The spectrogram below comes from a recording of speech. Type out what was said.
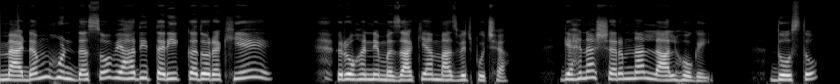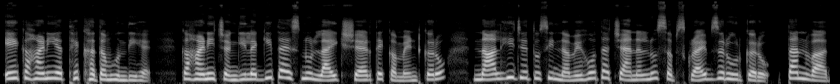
ਮੈਡਮ, ਹੁਣ ਦੱਸੋ ਵਿਆਹ ਦੀ ਤਰੀਕ ਕਦੋਂ ਰੱਖੀਏ? ਰੋਹਨ ਨੇ ਮਜ਼ਾਕੀਆ ਮਾਜ਼ ਵਿੱਚ ਪੁੱਛਿਆ। ਗਹਿਣਾ ਸ਼ਰਮ ਨਾਲ ਲਾਲ ਹੋ ਗਈ। ਦੋਸਤੋ, ਇਹ ਕਹਾਣੀ ਇੱਥੇ ਖਤਮ ਹੁੰਦੀ ਹੈ। ਕਹਾਣੀ ਚੰਗੀ ਲੱਗੀ ਤਾਂ ਇਸ ਨੂੰ ਲਾਈਕ ਸ਼ੇਅਰ ਤੇ ਕਮੈਂਟ ਕਰੋ। ਨਾਲ ਹੀ ਜੇ ਤੁਸੀਂ ਨਵੇਂ ਹੋ ਤਾਂ ਚੈਨਲ ਨੂੰ ਸਬਸਕ੍ਰਾਈਬ ਜ਼ਰੂਰ ਕਰੋ। ਧੰਨਵਾਦ!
